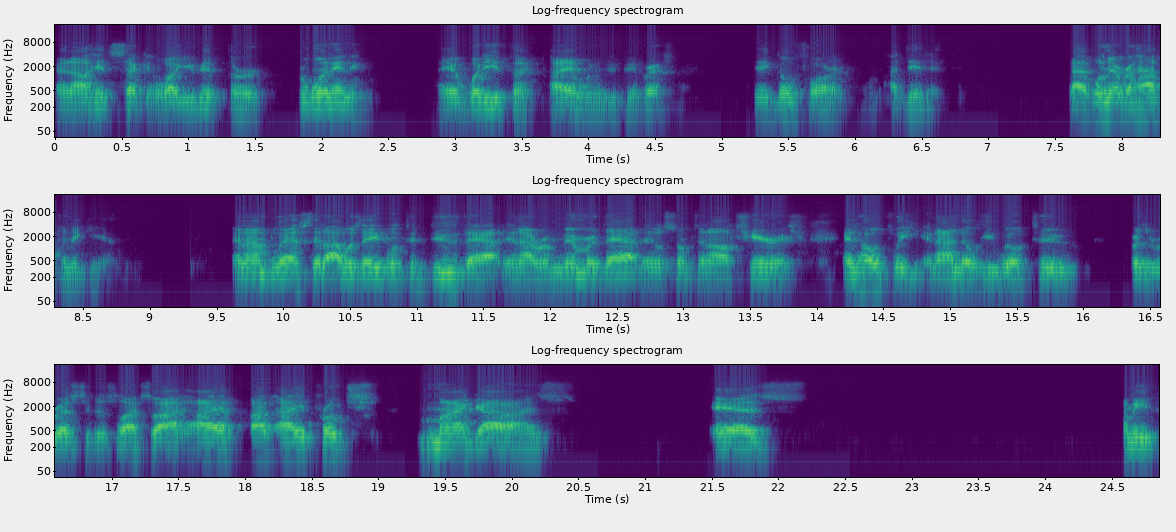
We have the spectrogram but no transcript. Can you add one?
and I'll hit second while you hit third for one inning. Hey, what do you think? I didn't want to be aggressive. Yeah, go for it. I did it. That will never happen again. And I'm blessed that I was able to do that. And I remember that. And it was something I'll cherish. And hopefully, and I know he will too, for the rest of his life. So I, I, I approach my guys as, I mean,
